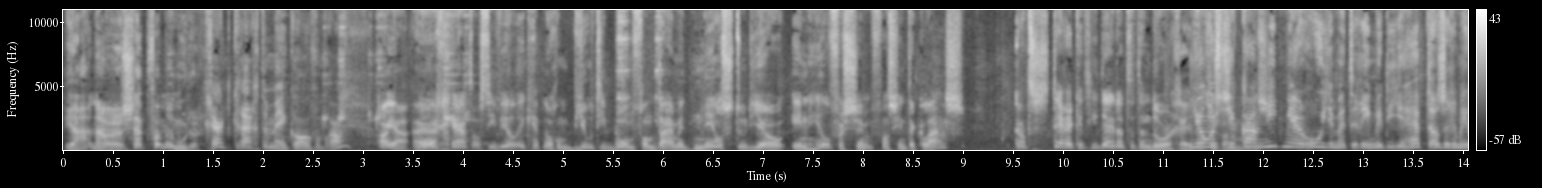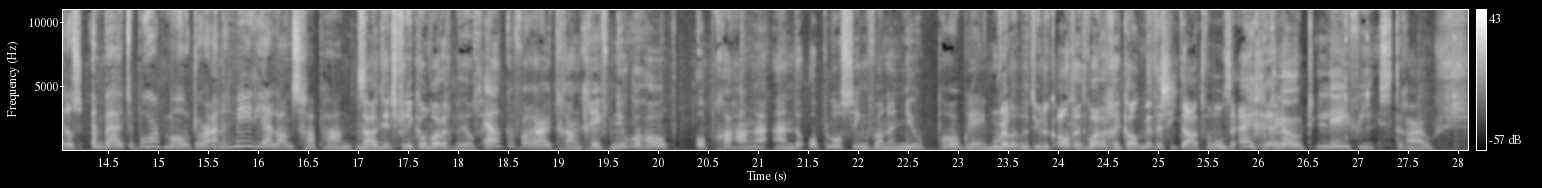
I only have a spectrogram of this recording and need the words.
Ja, naar een recept van mijn moeder. Gert krijgt een make-over, Bram. Oh ja, uh, Gert, als die wil. Ik heb nog een beautybon van Diamond Nail Studio in Hilversum van Sinterklaas. Ik had sterk het idee dat het een doorgever Jongens, je kan niet meer roeien met de riemen die je hebt... als er inmiddels een buitenboordmotor aan het medialandschap hangt. Nou, dit vind ik een warrig beeld. Elke vooruitgang geeft nieuwe hoop opgehangen aan de oplossing van een nieuw probleem. Hoewel het natuurlijk altijd warriger kan met een citaat van onze eigen... Claude Levi-Strauss.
